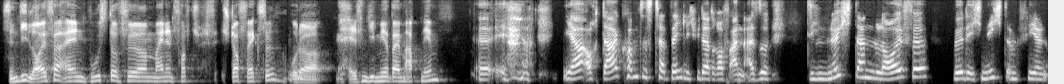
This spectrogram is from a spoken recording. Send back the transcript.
Sind die Läufe ein Booster für meinen Stoffwechsel oder helfen die mir beim Abnehmen? Äh, ja, auch da kommt es tatsächlich wieder drauf an. Also die nüchternen Läufe würde ich nicht empfehlen,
